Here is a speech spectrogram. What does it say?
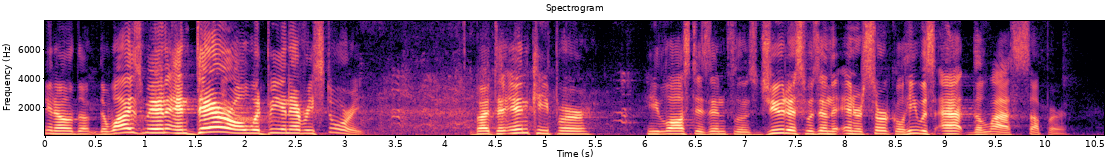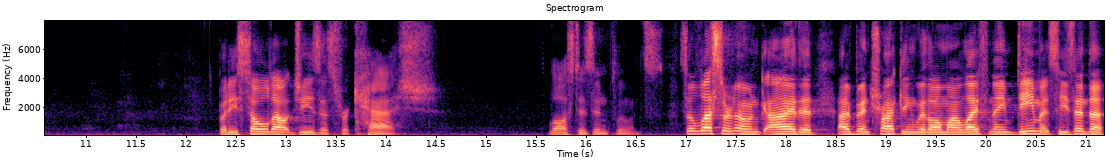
you know, the, the wise men, and Daryl would be in every story. But the innkeeper he lost his influence. Judas was in the inner circle, he was at the Last Supper. But he sold out Jesus for cash, lost his influence. It's a lesser known guy that I've been tracking with all my life named Demas. He's in the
